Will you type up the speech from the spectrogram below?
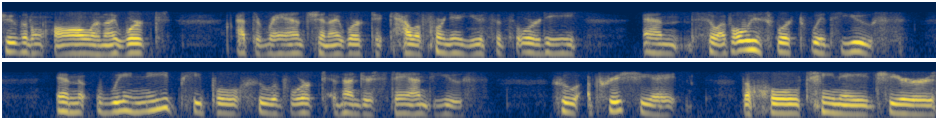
juvenile hall and I worked at the ranch and I worked at California Youth Authority. And so I've always worked with youth and we need people who have worked and understand youth, who appreciate the whole teenage years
